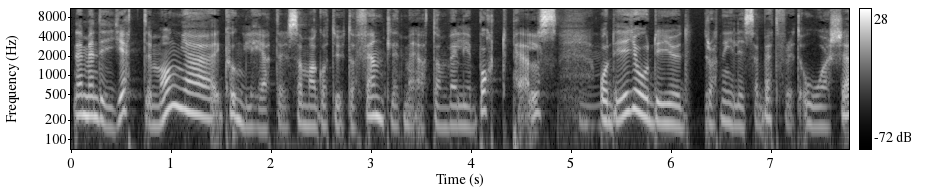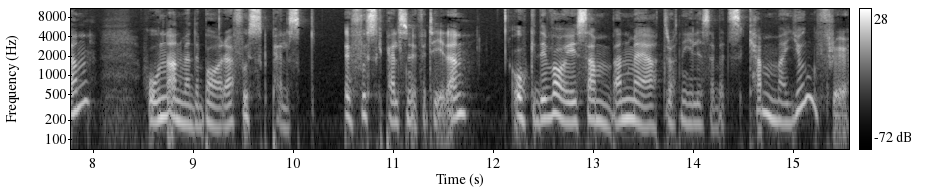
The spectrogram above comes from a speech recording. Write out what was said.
Nej men det är jättemånga kungligheter som har gått ut offentligt med att de väljer bort päls. Och det gjorde ju drottning Elizabeth för ett år sedan. Hon använde bara fuskpäls, fuskpäls nu för tiden. Och det var ju i samband med att drottning Elisabeths kammarjungfru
